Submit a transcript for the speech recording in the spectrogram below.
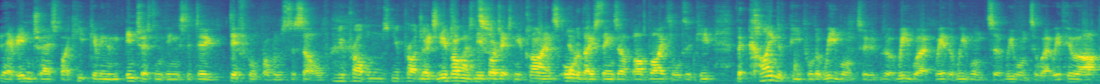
their interest by keep giving them interesting things to do, difficult problems to solve. new problems, new projects, new problems, new clients. projects, new clients. All Yeah. of those things are, are vital to keep the kind of people that we want to that we work with, that we want to we want to work with, who are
